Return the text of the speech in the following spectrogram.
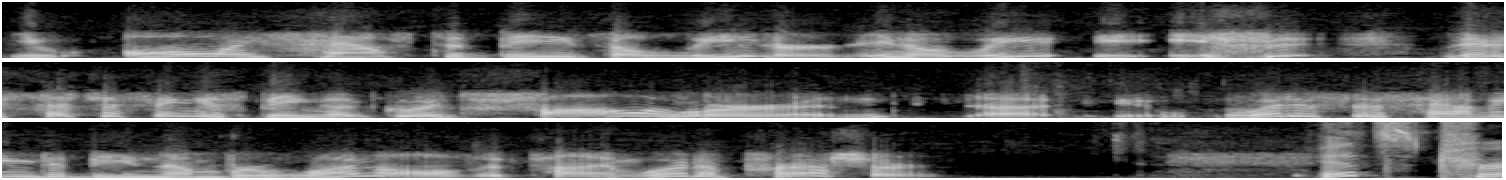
you always have to be the leader. You know, there's such a thing as being a good follower. And uh, what is this having to be number one all the time? What a pressure. It's true.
